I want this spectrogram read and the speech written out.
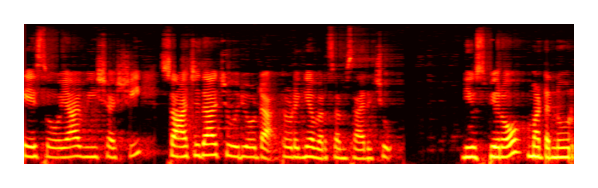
കെ സോയ വി ശശി സാജിദ ചൂര്യോട്ട തുടങ്ങിയവർ സംസാരിച്ചു. News bureau Mattannur.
